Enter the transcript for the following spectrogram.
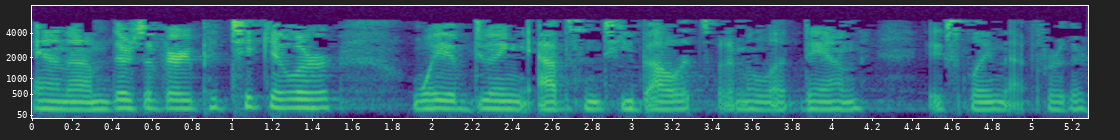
And um, there's a very particular way of doing absentee ballots, but I'm going to let Dan explain that further.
